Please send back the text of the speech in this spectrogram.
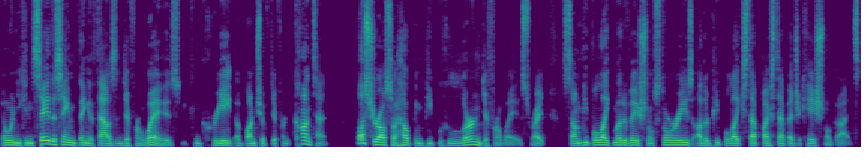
And when you can say the same thing a thousand different ways, you can create a bunch of different content. Plus, you're also helping people who learn different ways, right? Some people like motivational stories, other people like step by step educational guides.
